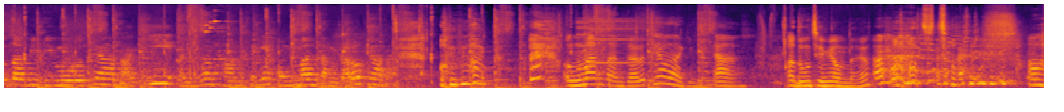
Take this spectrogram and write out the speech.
우다비 미모로 태어나기, 아니면 다음 생에 억만장자로 태어나기. 억만 억만장자로 태어나기입니다. 아 너무 재미없나요? 아 진짜. 아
